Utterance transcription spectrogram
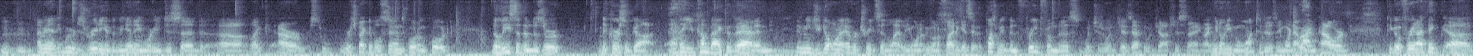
Mm-hmm. I mean, I think we were just reading at the beginning where he just said, uh, like, our respectable sins, quote unquote, the least of them deserve the curse of God. I think you come back to that, and it means you don't want to ever treat sin lightly. You want to, you want to fight against it. Plus, we've been freed from this, which is what exactly what Josh is saying. Like, we don't even want to do this anymore. Now Right. we're empowered to go free. And I think uh,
